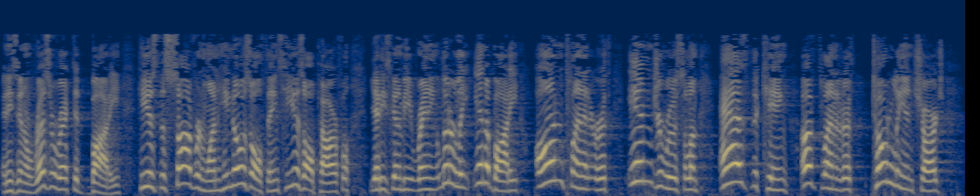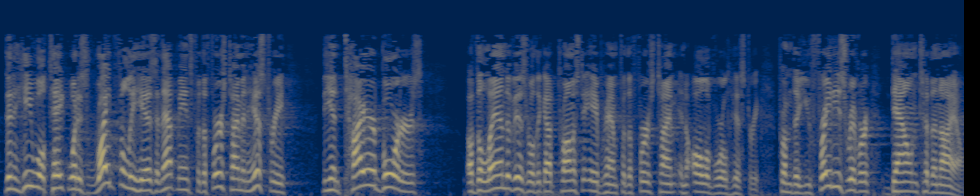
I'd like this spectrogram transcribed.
and he's in a resurrected body. He is the sovereign one. He knows all things. He is all powerful. Yet he's going to be reigning literally in a body on planet earth in Jerusalem as the king of planet earth, totally in charge then he will take what is rightfully his, and that means for the first time in history, the entire borders of the land of Israel that God promised to Abraham for the first time in all of world history. From the Euphrates River down to the Nile.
